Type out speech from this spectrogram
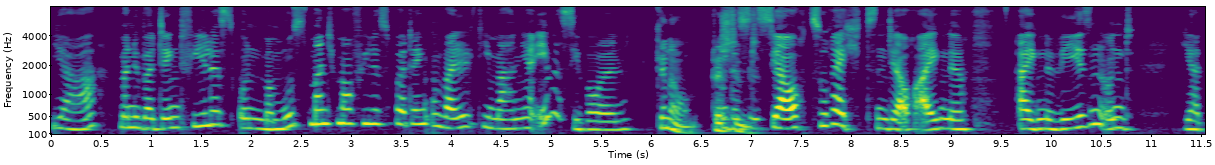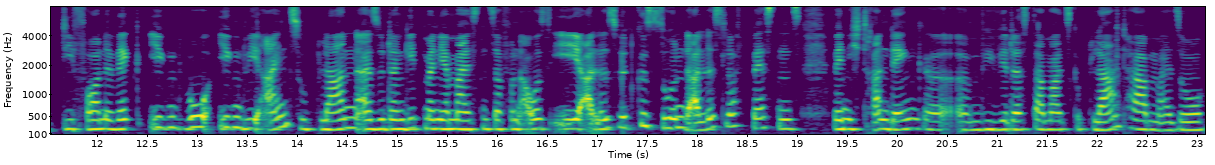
Ja, man überdenkt vieles und man muss manchmal auch vieles überdenken, weil die machen ja eh, was sie wollen. Genau, das und stimmt. Das ist ja auch zu Recht, sind ja auch eigene, eigene Wesen und ja, die vorneweg irgendwo irgendwie einzuplanen. Also dann geht man ja meistens davon aus, eh, alles wird gesund, alles läuft bestens, wenn ich dran denke, ähm, wie wir das damals geplant haben. Also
